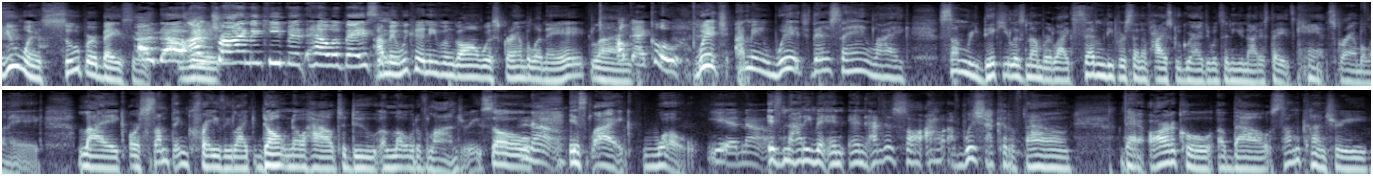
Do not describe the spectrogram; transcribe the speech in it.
you went super basic. I know I'm trying to keep it hella basic. I mean, we couldn't even go on with scrambling egg, like. okay, cool. Which I mean, which they're saying like some ridiculous number, like seventy percent of high school graduates in the United States can't scramble an egg, like or something crazy, like don't know how to do a load of laundry. So No. it's like, whoa, Yeah, no. it's not even. And, and I just saw. I, I wish I could have found that article about some country.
